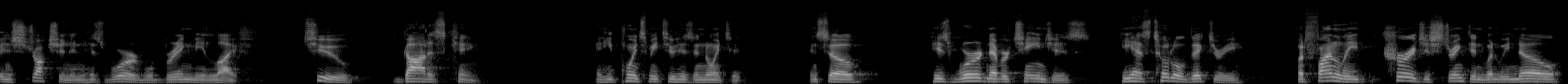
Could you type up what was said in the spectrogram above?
instruction in His word will bring me life. Two, God is king. And He points me to His anointed. And so His word never changes, He has total victory. But finally, courage is strengthened when we know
